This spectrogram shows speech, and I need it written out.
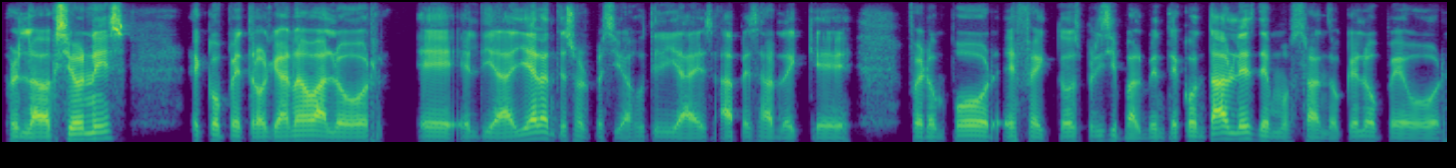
Por el lado de acciones, Ecopetrol gana valor eh, el día de ayer ante sorpresivas utilidades, a pesar de que fueron por efectos principalmente contables, demostrando que lo peor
